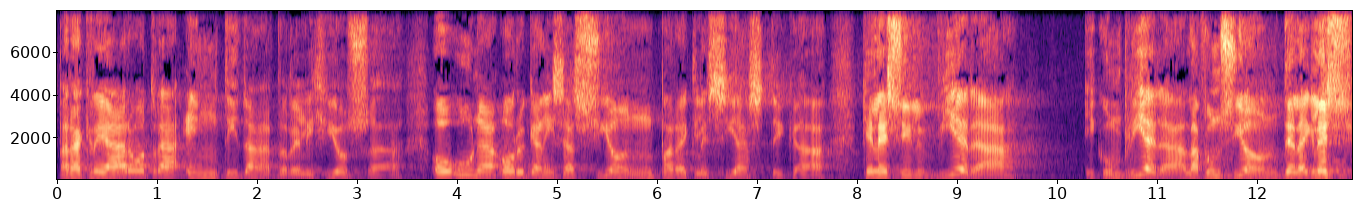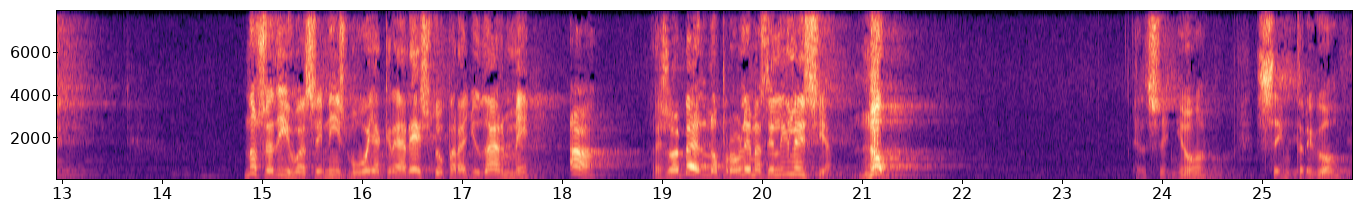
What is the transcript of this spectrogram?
para crear otra entidad religiosa o una organización para eclesiástica que le sirviera y cumpliera la función de la iglesia. No se dijo a sí mismo, voy a crear esto para ayudarme a resolver los problemas en la iglesia. No. El Señor se entregó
